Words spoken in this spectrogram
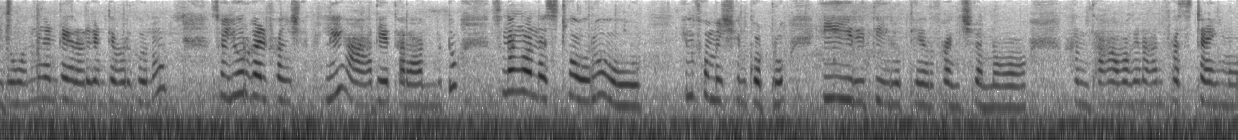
ಇದು ಒಂದು ಗಂಟೆ ಎರಡು ಗಂಟೆವರೆಗೂ ಸೊ ಇವ್ರುಗಳ ಫಂಕ್ಷನಲ್ಲಿ ಅದೇ ಥರ ಅಂದ್ಬಿಟ್ಟು ಸೊ ನಂಗೆ ಒಂದಷ್ಟು ಅವರು ಇನ್ಫಾರ್ಮೇಷನ್ ಕೊಟ್ಟರು ಈ ರೀತಿ ಇರುತ್ತೆ ಅವ್ರ ಫಂಕ್ಷನ್ನು ಅಂತ. ಆವಾಗ ನಾನು ಫಸ್ಟ್ ಟೈಮು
